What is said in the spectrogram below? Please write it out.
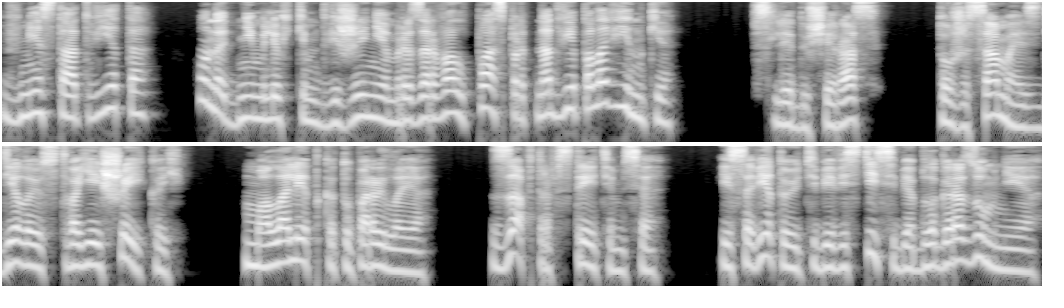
Вместо ответа он одним легким движением разорвал паспорт на две половинки. «В следующий раз то же самое сделаю с твоей шейкой. Малолетка тупорылая. Завтра встретимся. И советую тебе вести себя благоразумнее».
